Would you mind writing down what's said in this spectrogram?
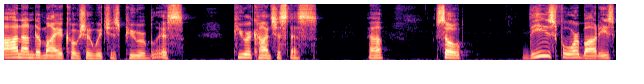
anandamaya kosha, which is pure bliss, pure consciousness. Uh, so these four bodies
